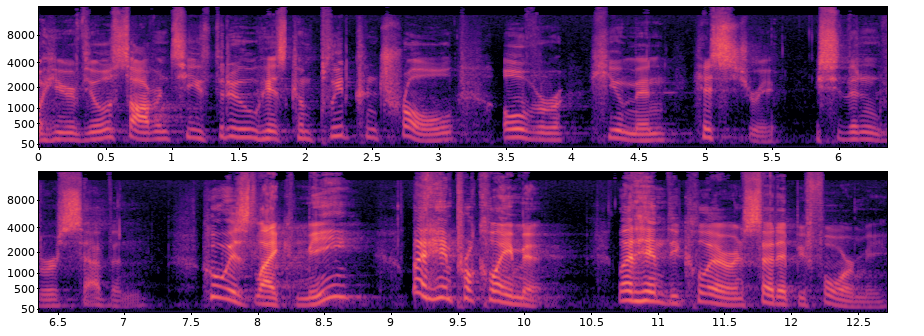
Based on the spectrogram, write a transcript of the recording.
he reveals sovereignty through his complete control over human history. You see that in verse 7. Who is like me? Let him proclaim it. Let him declare and set it before me.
